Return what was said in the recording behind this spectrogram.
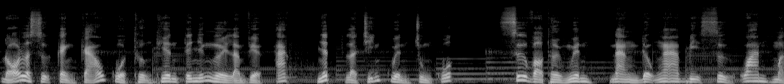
Đó là sự cảnh cáo của Thượng Thiên tới những người làm việc ác, nhất là chính quyền Trung Quốc. Sư vào thời Nguyên, nàng Đậu Nga bị xử oan mà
